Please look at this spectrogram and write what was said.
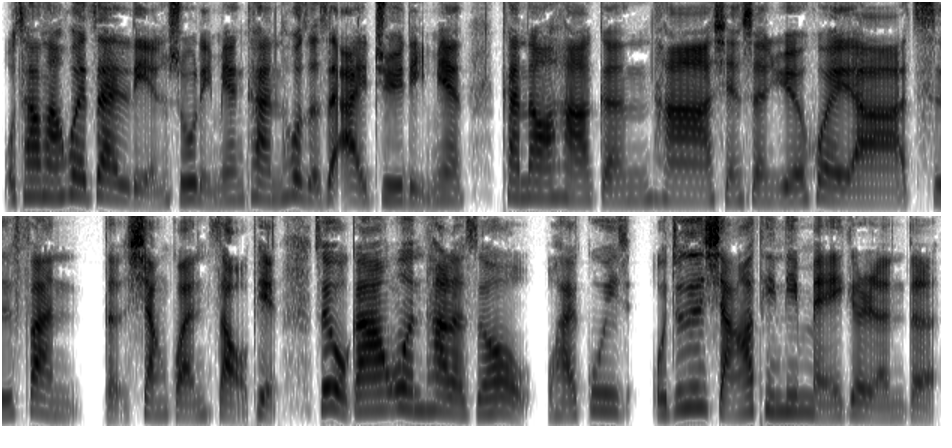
我常常会在脸书里面看，或者是 IG 里面看到他跟他先生约会啊、吃饭的相关照片。所以我刚刚问他的时候，我还故意，我就是想要听听每一个人的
